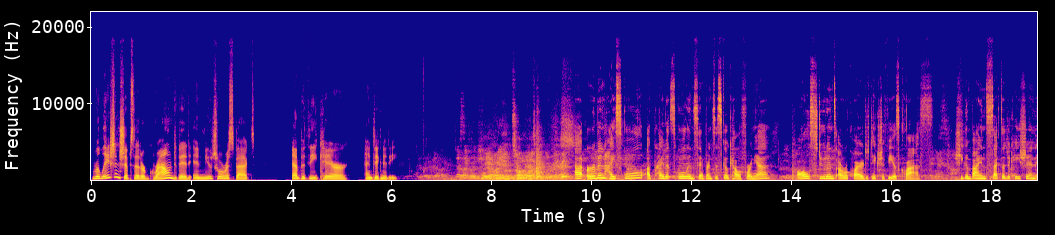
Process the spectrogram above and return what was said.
relationships that are grounded in mutual respect empathy, care, and dignity. At Urban High School, a private school in San Francisco, California, all students are required to take Shafia's class. She combines sex education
